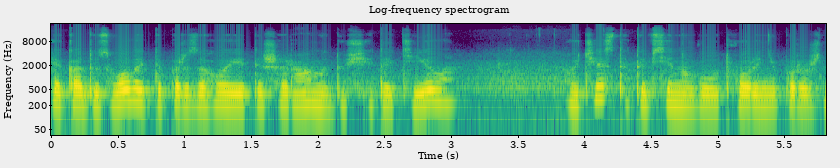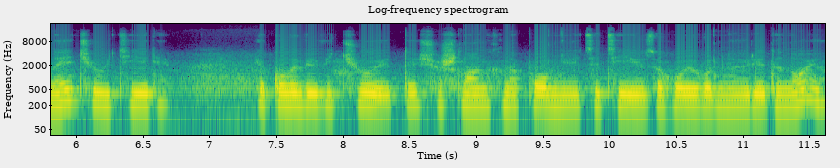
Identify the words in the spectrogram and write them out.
яка дозволить тепер загоїти шарами душі та тіла, очистити всі новоутворені порожнечі у тілі. І коли ви відчуєте, що шланг наповнюється цією загоювальною рідиною,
